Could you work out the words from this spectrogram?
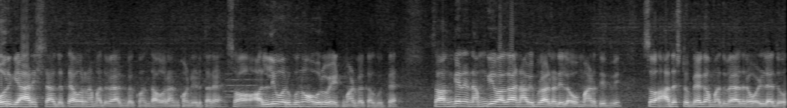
ಅವ್ರಿಗೆ ಯಾರು ಇಷ್ಟ ಆಗುತ್ತೆ ಅವ್ರನ್ನ ಮದುವೆ ಆಗಬೇಕು ಅಂತ ಅವ್ರು ಅನ್ಕೊಂಡಿರ್ತಾರೆ. ಸೊ ಅಲ್ಲಿವರೆಗೂ ಅವರು ವೆಯ್ಟ್ ಮಾಡಬೇಕಾಗುತ್ತೆ. ಸೊ ಹಂಗೇನೆ ನಮ್ಗೆ ಇವಾಗ ನಾವಿಬ್ರು ಆಲ್ರೆಡಿ ಲವ್ ಮಾಡ್ತಿದ್ವಿ. ಸೊ ಆದಷ್ಟು ಬೇಗ ಮದುವೆ ಆದರೆ ಒಳ್ಳೇದು.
